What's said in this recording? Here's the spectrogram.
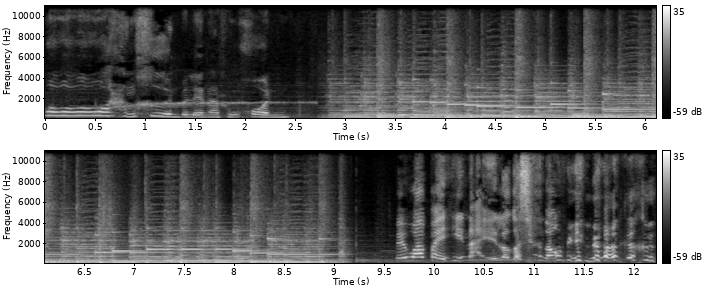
ว้าวๆทั้งคืนไปเลยนะทุกคนไม่ว่าไปที่ไหน ก็จะต้องมีเรื่องก็คือ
